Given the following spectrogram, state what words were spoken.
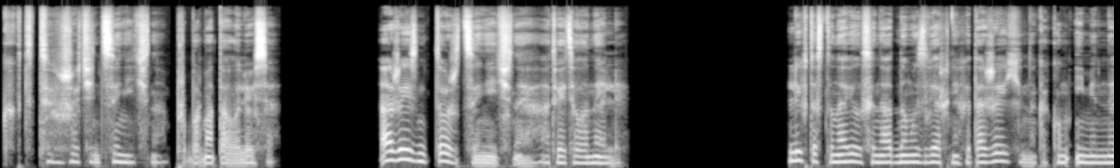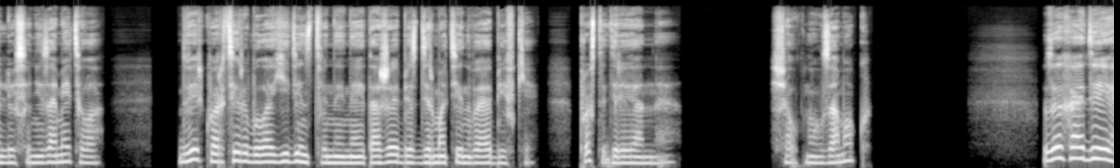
«Как-то ты уже очень цинично», — пробормотала Люся. «А жизнь тоже циничная», — ответила Нелли. Лифт остановился на одном из верхних этажей, на каком именно Люся не заметила. Дверь квартиры была единственной на этаже без дерматиновой обивки, просто деревянная. Щелкнул замок. «Заходи»,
